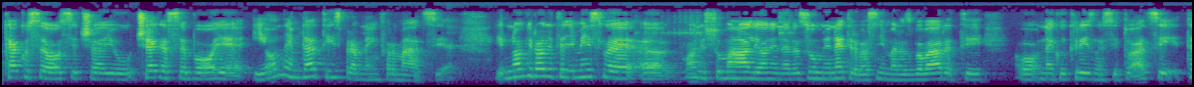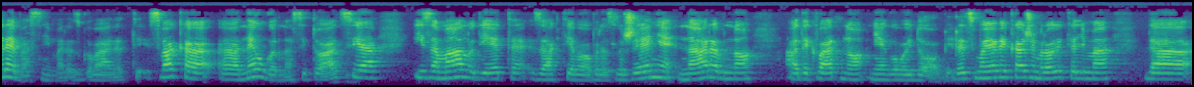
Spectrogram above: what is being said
kako se osjećaju, čega se boje i onda im dati ispravne informacije. Jer mnogi roditelji misle, eh, oni su mali, oni ne razumiju, ne treba s njima razgovarati o nekoj kriznoj situaciji, treba s njima razgovarati. Svaka eh, neugodna situacija i za malo dijete zahtjeva obrazloženje, naravno adekvatno njegovoj dobi. Recimo, ja uvijek kažem roditeljima da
